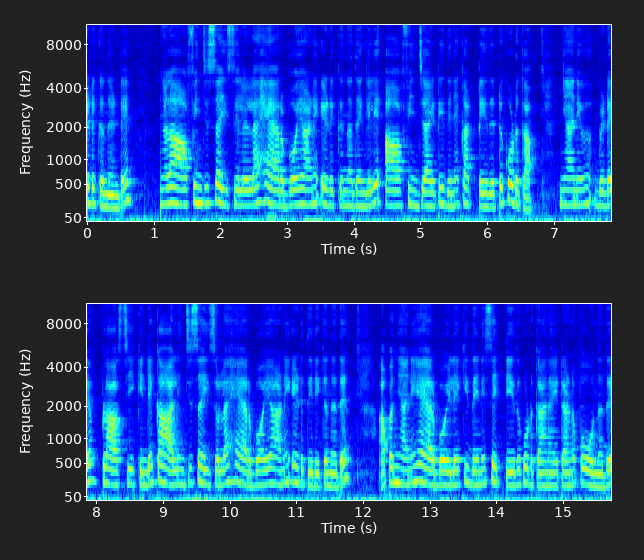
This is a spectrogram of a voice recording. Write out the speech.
എടുക്കുന്നുണ്ട്. നിങ്ങൾ ഹാഫ് ഇഞ്ച് സൈസിലുള്ള ഹെയർ ബോയ് ആണ് എടുക്കുന്നതെങ്കിൽ ഹാഫ് ഇഞ്ചായിട്ട് ഇതിനെ കട്ട് ചെയ്തിട്ട് കൊടുക്കാം. ഞാൻ ഇവിടെ പ്ലാസ്റ്റിക്കിന്റെ കാലിഞ്ച് സൈസുള്ള ഹെയർ ബോയ് ആണ് എടുത്തിരിക്കുന്നത്. അപ്പം ഞാൻ ഹെയർ ബോയിലേക്ക് ഇതിനെ സെറ്റ് ചെയ്ത് കൊടുക്കാനായിട്ടാണ് പോകുന്നത്.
